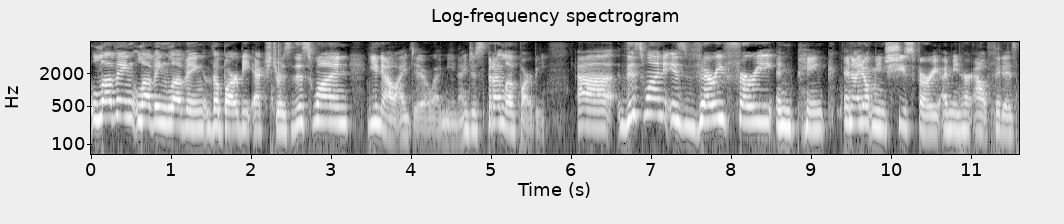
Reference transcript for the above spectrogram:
loving, loving, loving the Barbie extras. This one, you know I do. I mean, I just, but I love Barbie. Uh, this one is very furry and pink, and I don't mean she's furry, I mean her outfit is.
